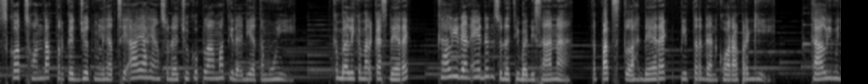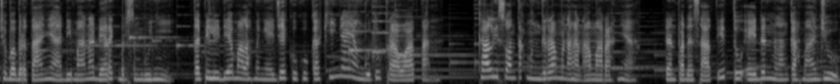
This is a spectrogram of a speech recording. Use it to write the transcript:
Scott sontak terkejut melihat si ayah yang sudah cukup lama tidak dia temui. Kembali ke markas Derek, Kali dan Eden sudah tiba di sana, tepat setelah Derek, Peter, dan Cora pergi. Kali mencoba bertanya di mana Derek bersembunyi, tapi Lydia malah mengejek kuku kakinya yang butuh perawatan. Kali sontak menggeram menahan amarahnya. Dan pada saat itu Eden melangkah maju,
